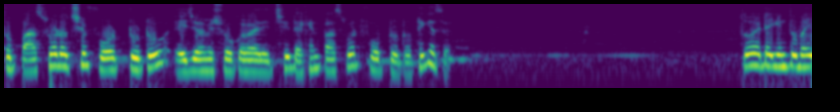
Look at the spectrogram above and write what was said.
তো পাসওয়ার্ড হচ্ছে ফোর টু টু এই যে আমি শো করে দিচ্ছি, দেখেন পাসওয়ার্ড ফোর টু টু ঠিক আছে? তো এটা কিন্তু ভাই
